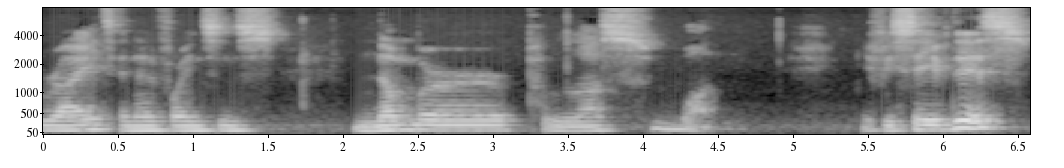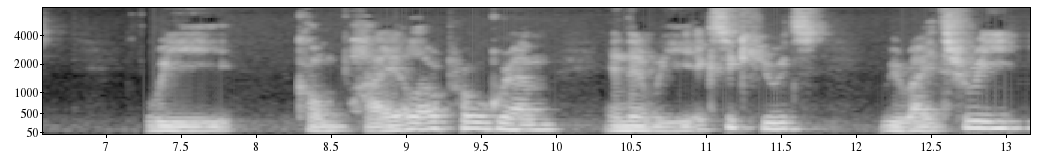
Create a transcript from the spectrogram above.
write, And then, for instance, number plus 1. If we save this, we compile our program and then we execute, we write 3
